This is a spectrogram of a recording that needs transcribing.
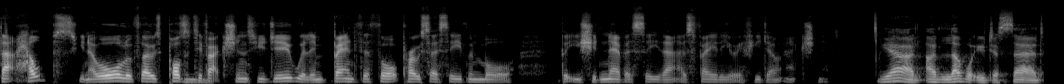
that helps. You know, all of those positive mm. actions you do will embed the thought process even more. But you should never see that as failure if you don't action it. Yeah, I love what you just said.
